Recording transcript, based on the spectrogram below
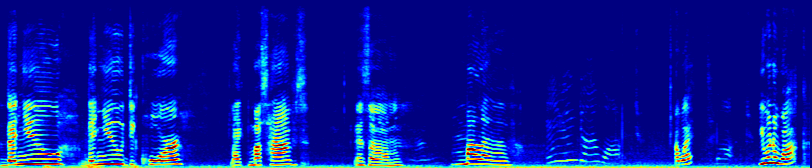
the new the new decor like must-haves is um my love a what? You want to walk?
